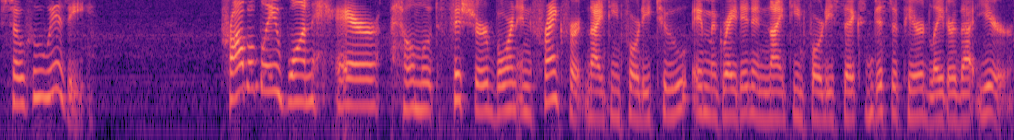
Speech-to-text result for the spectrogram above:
So who is he? Probably one Herr Helmut Fischer, born in Frankfurt 1942, immigrated in 1946, disappeared later that year.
